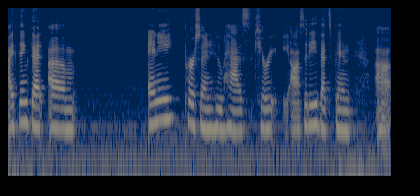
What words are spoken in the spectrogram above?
I think that um, any person who has curiosity that's been uh,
